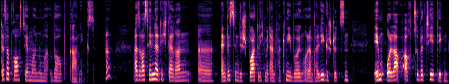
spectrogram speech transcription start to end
Dafür brauchst du ja mal nur mal überhaupt gar nichts. Ne? Also was hindert dich daran, äh, ein bisschen dich sportlich mit ein paar Kniebeugen oder ein paar Liegestützen im Urlaub auch zu betätigen?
